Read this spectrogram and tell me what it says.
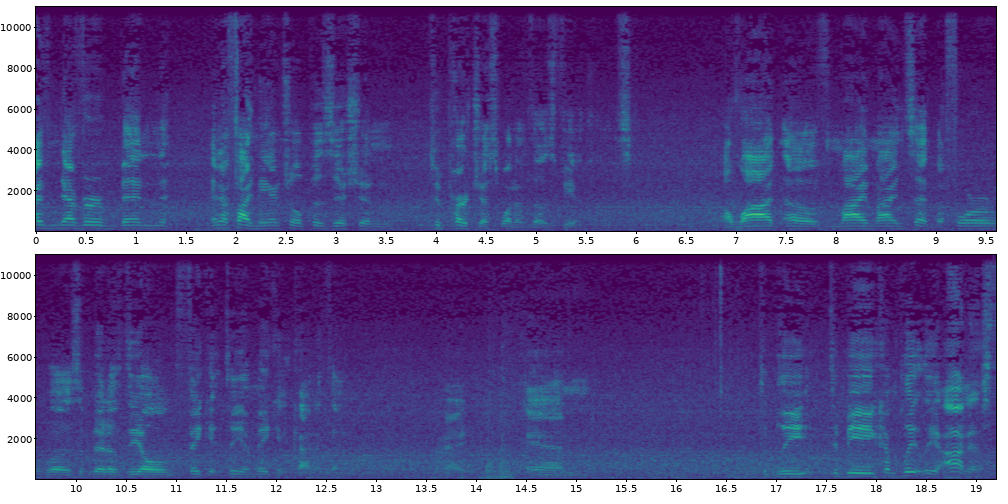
I've never been in a financial position to purchase one of those vehicles. A lot of my mindset before was a bit of the old fake it till you make it kind of thing. Right? And to be to be completely honest,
